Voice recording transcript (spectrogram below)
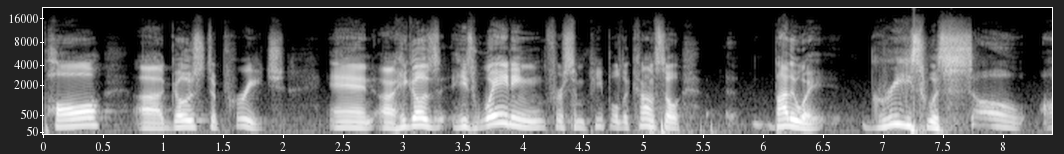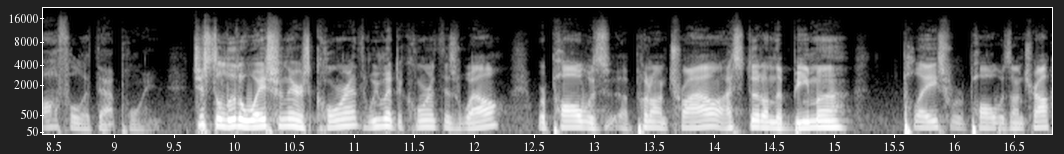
Paul uh, goes to preach. And uh, he goes, he's waiting for some people to come. So, by the way, Greece was so awful at that point. Just a little ways from there is Corinth. We went to Corinth as well, where Paul was uh, put on trial. I stood on the Bema place where Paul was on trial.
